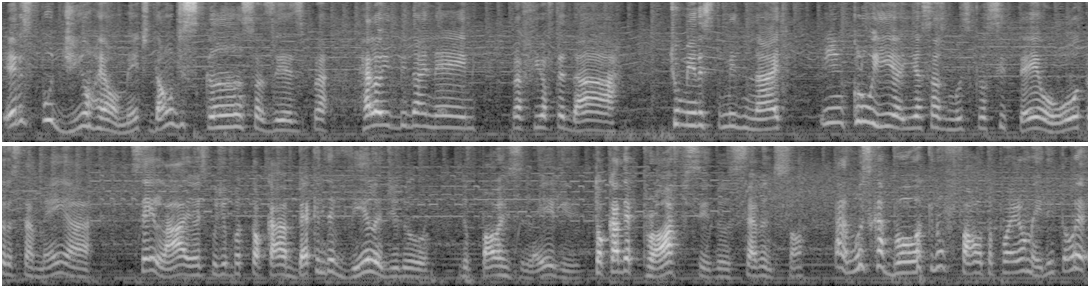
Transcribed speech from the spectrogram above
eles podiam realmente dar um descanso às vezes para Hello Be Thy Name, para Fear of the Dark, Two Minutes to Midnight, e incluir aí essas músicas que eu citei, ou outras também, a sei lá, eles podiam tocar Back in the Village do, do Power Slave, tocar The Prophecy do Seventh Son. Cara, música boa que não falta pro Iron Maiden. Então, é,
